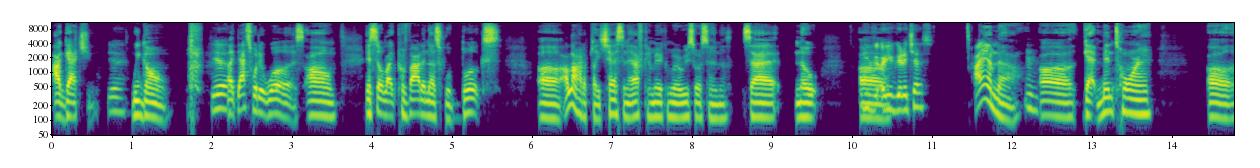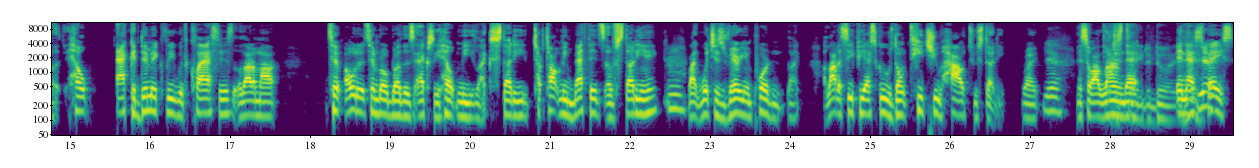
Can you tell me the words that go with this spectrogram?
I got you. yeah We gone. yeah Like that's what it was. Um, and so like providing us with books. Uh, I learned how to play chess in the African American Male Resource Center. Side note, uh, are you good at chess I am now. Uh, got mentoring, uh, help academically with classes. A lot of my Tim, older Timbro brothers actually helped me like study, t- taught me methods of studying, like which is very important. Like a lot of CPS schools don't teach you how to study, right? yeah And so I learned that to do it. in that Yeah. space.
